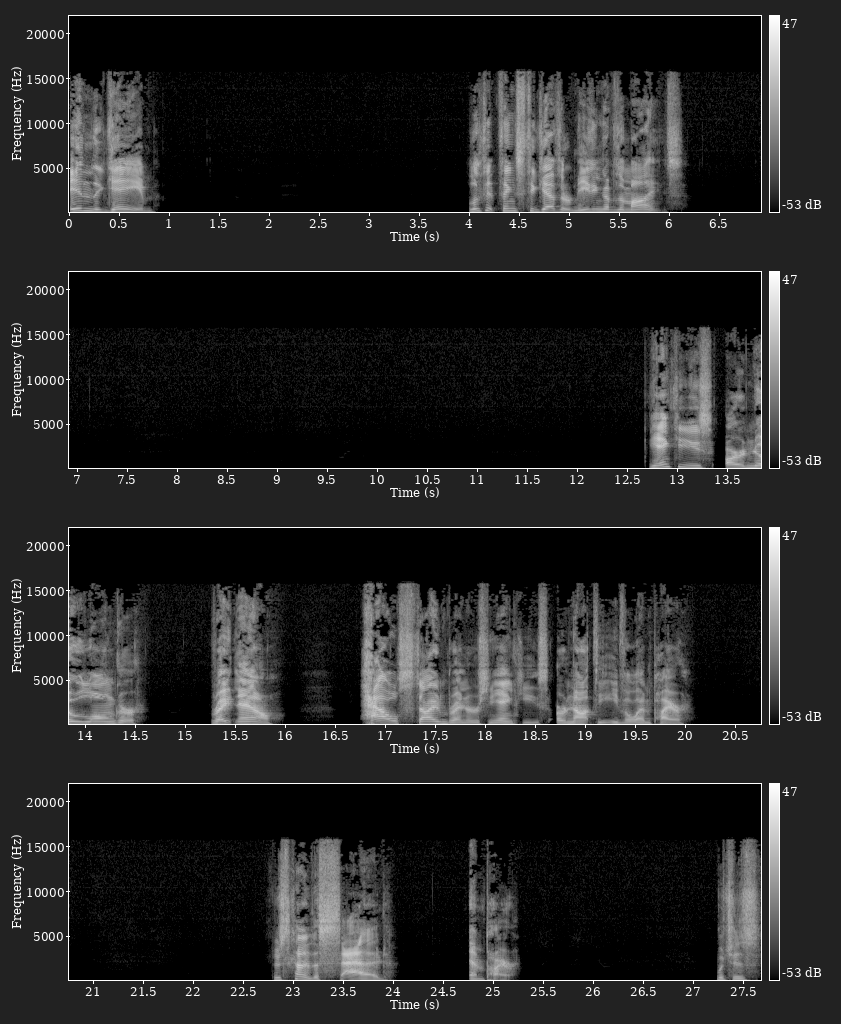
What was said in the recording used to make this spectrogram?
in the game, look at things together, meeting of the minds. Yankees are no longer, right now, Hal Steinbrenner's Yankees are not the evil empire. There's kind of the sad empire, which is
